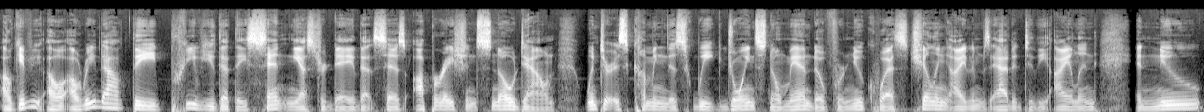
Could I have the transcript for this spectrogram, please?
I'll give you. I'll, I'll, read out the preview that they sent yesterday that says Operation Snowdown. Winter is coming this week. Join Snowmando for new quests, chilling items added to the island, and new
